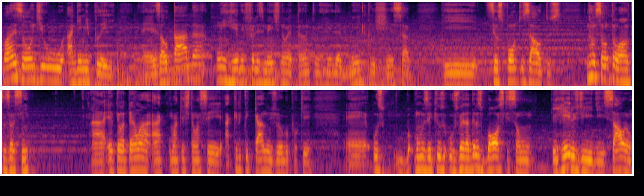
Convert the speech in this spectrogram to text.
Mas onde o, a gameplay é exaltada, o enredo infelizmente não é tanto, o enredo é bem clichê, sabe? E seus pontos altos não são tão altos assim. Ah, eu tenho até uma, uma questão a ser a criticar no jogo, porque é, os, vamos dizer que os, os verdadeiros boss que são guerreiros de, de Sauron,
